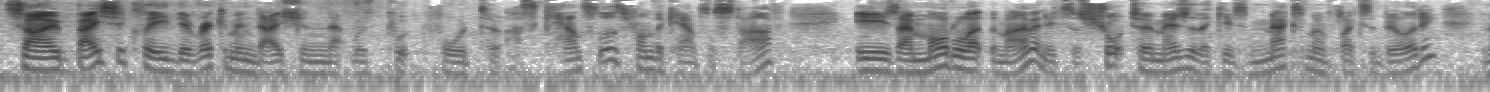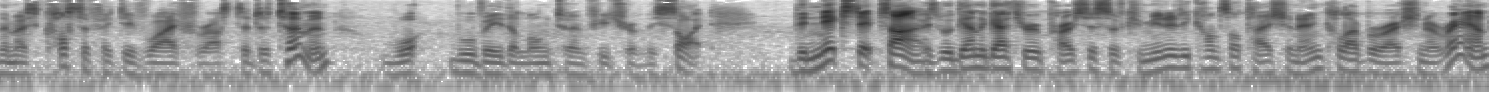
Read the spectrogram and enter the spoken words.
So basically the recommendation that was put forward to us councillors from the council staff is a model at the moment. It's a short-term measure that gives maximum flexibility and the most cost-effective way for us to determine what will be the long-term future of this site. The next steps are is we're going to go through a process of community consultation and collaboration around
